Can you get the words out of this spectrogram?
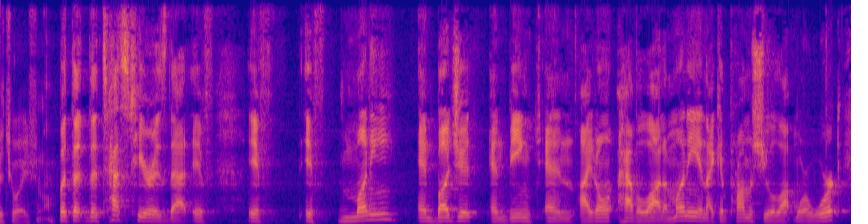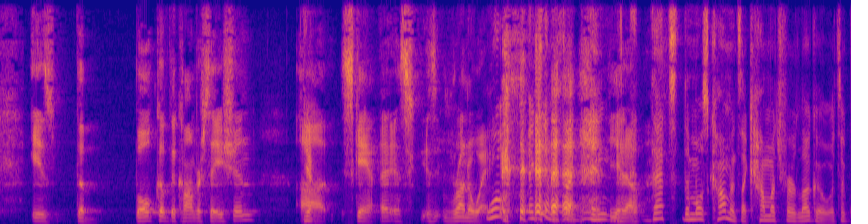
situational. but the, the test here is that if if if money and budget and being and I don't have a lot of money and I can promise you a lot more work is the bulk of the conversation, Yeah. uh, scan, uh, run away. Well, again, like, You know? that's the most common. It's like how much for a logo? It's like,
